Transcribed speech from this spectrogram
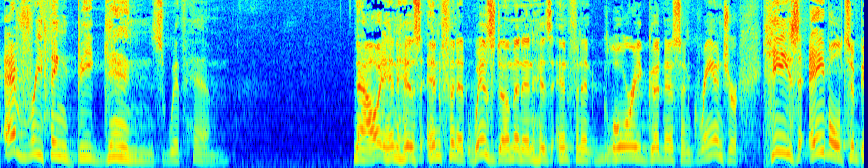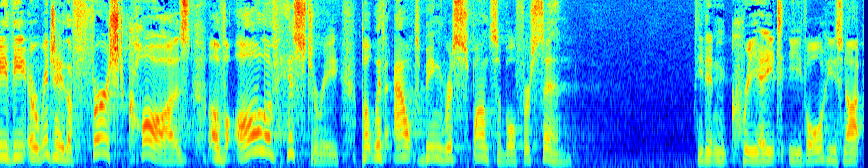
Everything begins with Him. Now, in his infinite wisdom and in his infinite glory, goodness, and grandeur, he's able to be the originator, the first cause of all of history, but without being responsible for sin. He didn't create evil, he's not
